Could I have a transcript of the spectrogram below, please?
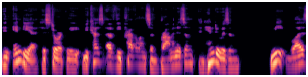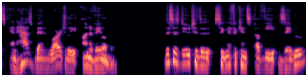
in India, historically, because of the prevalence of Brahmanism and Hinduism, meat was and has been largely unavailable. This is due to the significance of the zebu,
